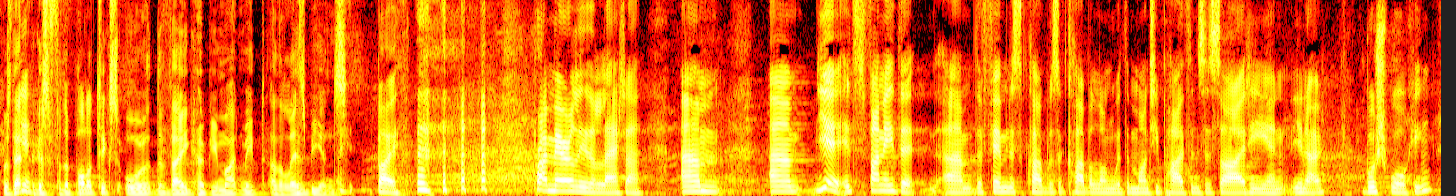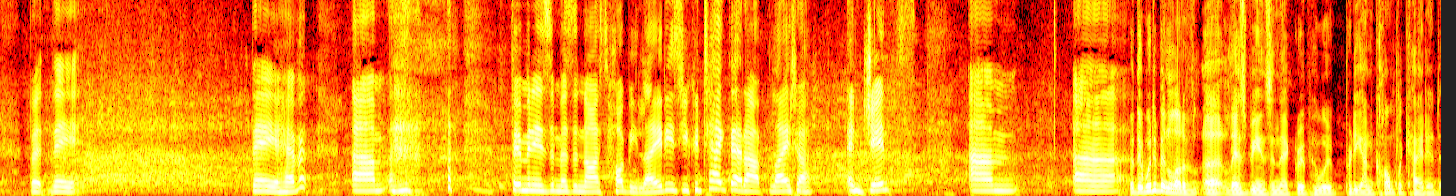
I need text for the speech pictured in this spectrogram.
Was that yeah. because for the politics or the vague hope you might meet other lesbians? Both. Primarily the latter. Um, um, yeah, it's funny that um, the Feminist Club was a club along with the Monty Python Society and, you know, bushwalking, but there, there you have it. Um, feminism as a nice hobby, ladies. You could take that up later, and gents. Um, uh, but there would have been a lot of uh, lesbians in that group who were pretty uncomplicated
